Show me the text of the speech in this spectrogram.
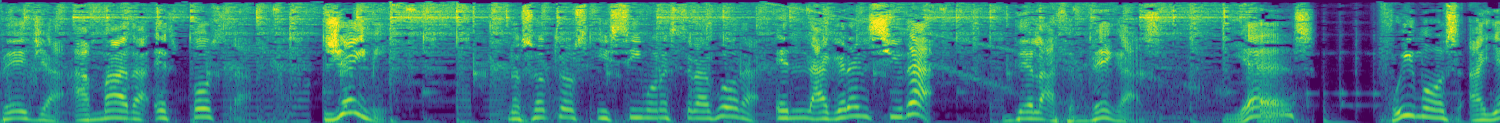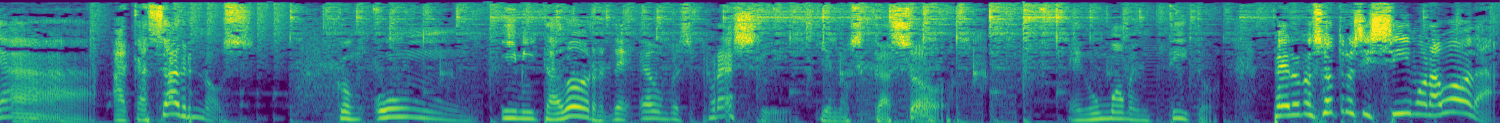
bella, amada esposa, Jamie, nosotros hicimos nuestra boda en la gran ciudad de Las Vegas. Yes, fuimos allá a casarnos con un imitador de Elvis Presley, quien nos casó en un momentito. Pero nosotros hicimos la boda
